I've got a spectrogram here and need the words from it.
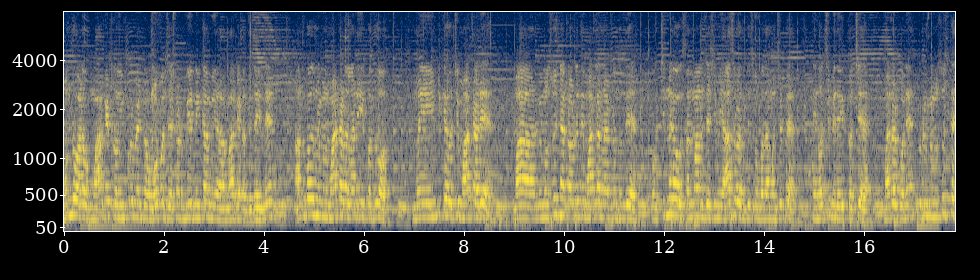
ముందు వాడు మార్కెట్లో ఇంప్రూవ్మెంట్ ఓపెన్ చేసినప్పుడు మీరు ఇంకా మీ మార్కెట్ అది అందుకోసం మిమ్మల్ని మాట్లాడాలని ఈ పొద్దు మీ ఇంటికే వచ్చి మాట్లాడి మా మిమ్మల్ని చూసినట్లు ఉంటుంది మాట్లాడినట్లు ఉంటుంది. ఒక చిన్నగా ఒక సన్మానం చేసి మీ ఆశీర్వాదం తీసుకొని పోదామని చెప్పి నేను వచ్చి మీ దగ్గరికి వచ్చి మాట్లాడుకొని ఇప్పుడు మిమ్మల్ని చూస్తే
